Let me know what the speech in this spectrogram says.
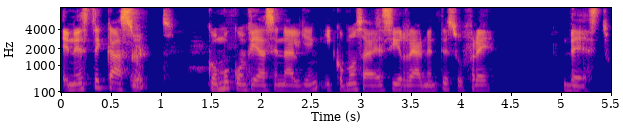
En este caso, ¿cómo confías en alguien y cómo sabes si realmente sufre de esto?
